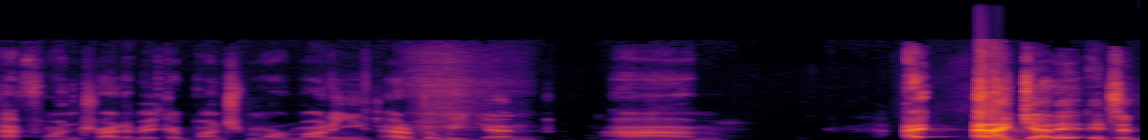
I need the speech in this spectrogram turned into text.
F1 trying to make a bunch more money out of the weekend. Um, I, and I get it. It's a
